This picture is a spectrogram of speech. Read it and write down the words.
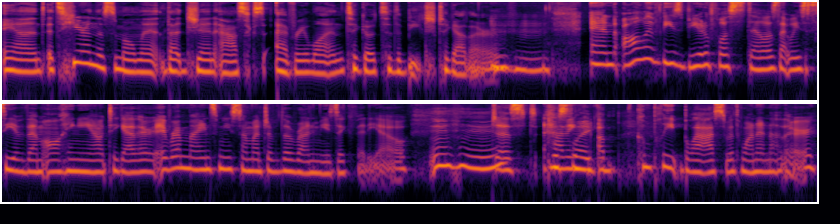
And it's here in this moment that Jin asks everyone to go to the beach together. Mm-hmm. And all of these beautiful stills that we see of them all hanging out together, it reminds me so much of the Run music video. Mm-hmm. Just, having like- a complete blast with one another.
